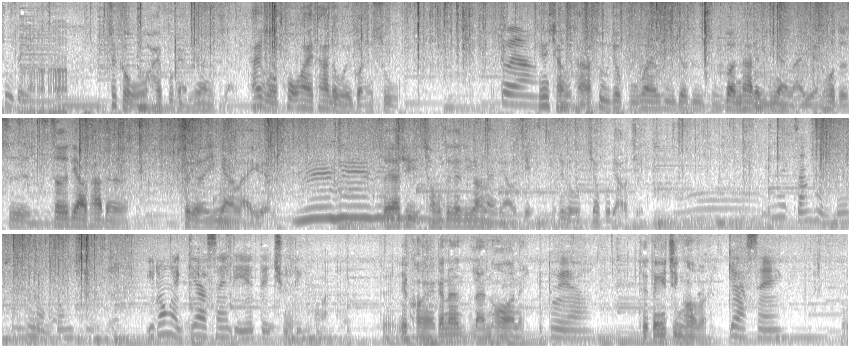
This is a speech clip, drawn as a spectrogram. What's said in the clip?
树的养？这个我还不敢这样讲。他有没有破坏他的维管束？对啊，因为抢茶树就不外乎就是阻断它的营养来源，或者是遮掉它的。这个营养来源，嗯哼所以要去从这个地方来了解。这个我比较不了解。因为长很多像这种东西，伊拢会寄生伫咧地球顶管啊。对，你看起来跟它兰花呢，对啊，就等于进化嘛。寄生，嗯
